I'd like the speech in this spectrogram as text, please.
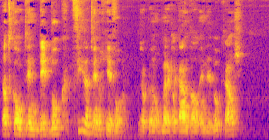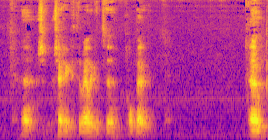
dat komt in dit boek 24 keer voor. Dat is ook een opmerkelijk aantal in dit boek trouwens. zeg ik terwijl ik het opmerk. Um,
